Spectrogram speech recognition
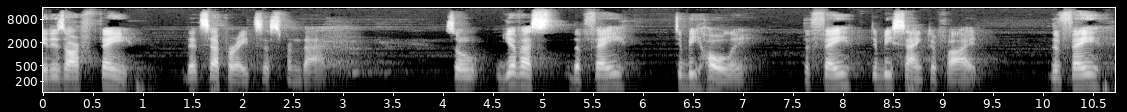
It is our faith that separates us from that. So give us the faith to be holy, the faith to be sanctified, the faith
